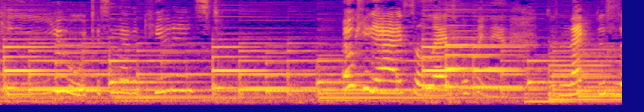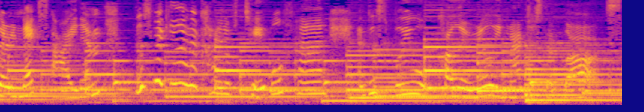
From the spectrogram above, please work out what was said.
cute. Isn't that the cutest? Okay guys, so let's open it. The next, this is our next item. This looking like a kind of table fan, and this blue color really matches the box.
